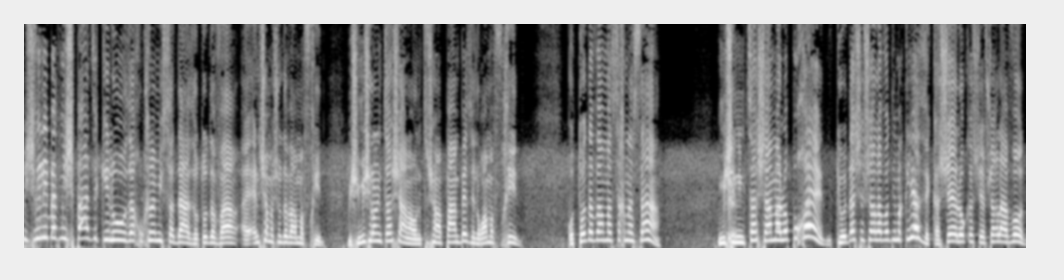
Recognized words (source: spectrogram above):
בשבילי בית משפט זה כאילו, זה אנחנו הולכים למסעדה, זה אותו דבר, אה, אין שם שום דבר מפחיד. בשביל מי שלא נמצא שם, או נמצא שם פעם ב, זה נורא מפחיד. אותו דבר מס הכנסה. מי כן. שנמצא שם לא פוחד, כי הוא יודע שאפשר לעבוד עם הכלי הזה, קשה, לא קשה, אפשר לעבוד.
